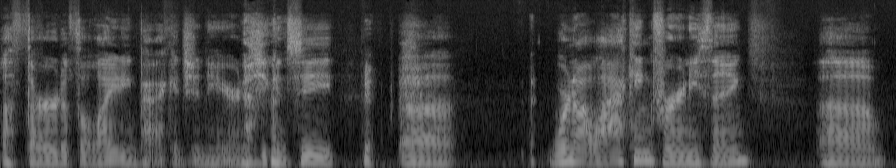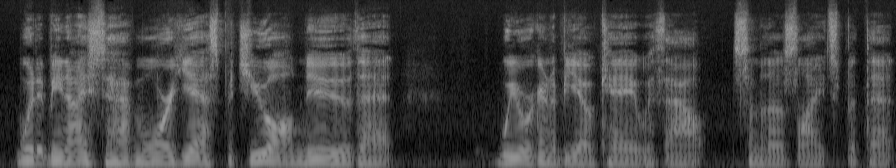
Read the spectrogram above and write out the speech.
a third of the lighting package in here. And as you can see, uh, we're not lacking for anything. Uh, would it be nice to have more? Yes, but you all knew that we were going to be okay without some of those lights, but that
